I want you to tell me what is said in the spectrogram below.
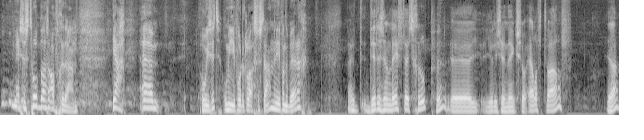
Hij heeft zijn stropdas afgedaan. Ja, ehm, hoe is het om hier voor de klas te staan, meneer Van den Berg? Uh, dit is een leeftijdsgroep. Hè? Uh, jullie zijn denk ik zo 11, 12. Ja?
